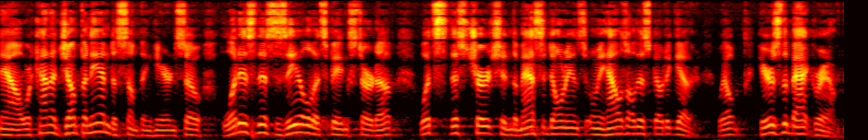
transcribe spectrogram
Now, we're kind of jumping into something here. And so, what is this zeal that's being stirred up? What's this church and the Macedonians? I mean, how does all this go together? Well, here's the background.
